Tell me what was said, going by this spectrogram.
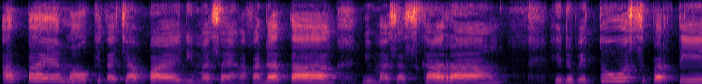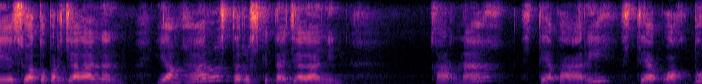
apa yang mau kita capai di masa yang akan datang, di masa sekarang. Hidup itu seperti suatu perjalanan yang harus terus kita jalanin. Karena setiap hari, setiap waktu,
